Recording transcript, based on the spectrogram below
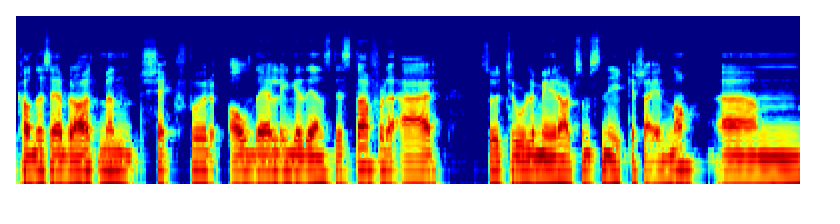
kan det se bra ut. Men sjekk for all del ingredienslista, for det er så utrolig mye rart som sniker seg inn nå. Um,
